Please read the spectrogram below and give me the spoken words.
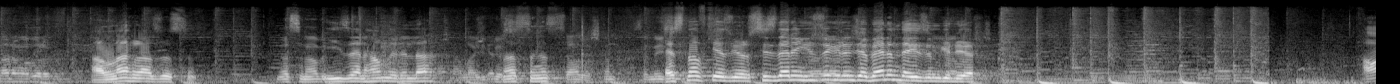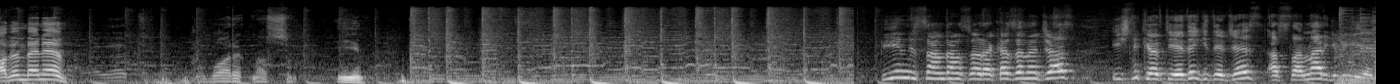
merhaba olarak. Allah razı olsun. Nasılsın abi? İyiyiz elhamdülillah. Allah iyilik versin. Nasılsınız? Sağ ol başkanım. Sen de iyisin. Esnaf geziyoruz. Sizlerin yüzü gülünce benim de yüzüm gülüyor. Abim benim. Mübarek nasılsın? İyiyim. Bir Nisan'dan sonra kazanacağız. İçli köfteye de gideceğiz. Aslanlar gibi yiyeceğiz.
